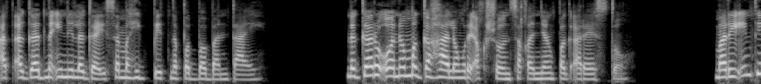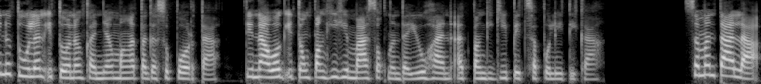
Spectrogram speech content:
at agad na inilagay sa mahigpit na pagbabantay. Nagkaroon ng magkahalong reaksyon sa kanyang pag-aresto. Mariing tinutulan ito ng kanyang mga taga-suporta, tinawag itong panghihimasok ng dayuhan at panggigipit sa politika. Samantala,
